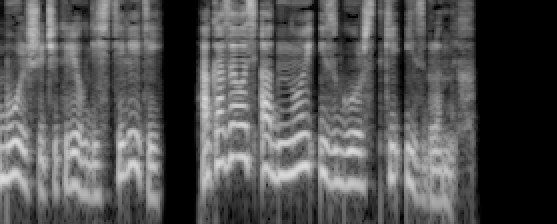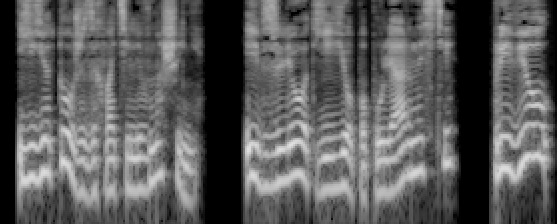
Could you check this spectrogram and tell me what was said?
больше четырех десятилетий, оказалась одной из горстки избранных. ее тоже захватили в машине, и взлет ее популярности привел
